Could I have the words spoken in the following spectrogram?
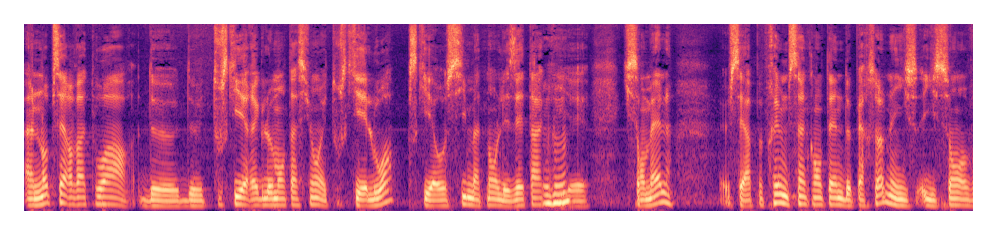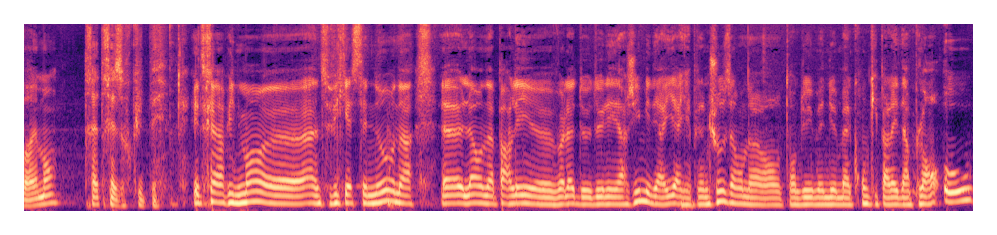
un observatoire de, de, tout ce qui est réglementation et tout ce qui est loi, parce qu'il y a aussi maintenant les États qui, qui s'en mêlent. C'est à peu près une cinquantaine de personnes et ils, ils sont vraiment très très occupé. Et très rapidement, euh, Anne-Sophie Castelnau, on a euh, là on a parlé euh, voilà de, de l'énergie, mais derrière il y a plein de choses. Hein. On a entendu Emmanuel Macron qui parlait d'un plan eau.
